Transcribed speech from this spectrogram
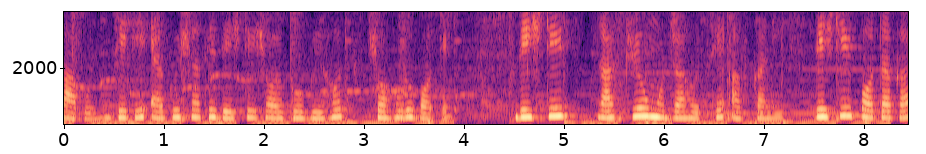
কাবুল, যেটি একই সাথে দেশটির সর্ববৃহৎ শহরও বটে। দেশটির রাষ্ট্রীয় মুদ্রা হচ্ছে আফগানি। দেশটির পতাকা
